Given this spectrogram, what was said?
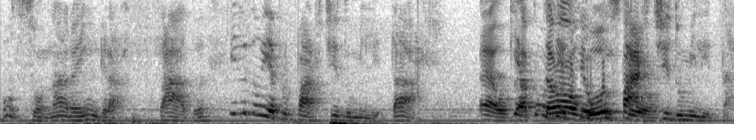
Bolsonaro é engraçado. Ele não ia pro partido militar. É, o O que aconteceu Augusto. com o partido militar?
